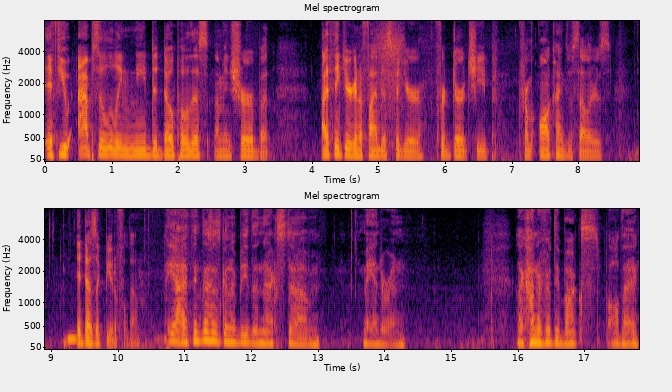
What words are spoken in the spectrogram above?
if you absolutely need to dopo this, I mean sure, but I think you're going to find this figure for dirt cheap from all kinds of sellers. It does look beautiful though. Yeah, I think this is going to be the next um, Mandarin. Like 150 bucks all day.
